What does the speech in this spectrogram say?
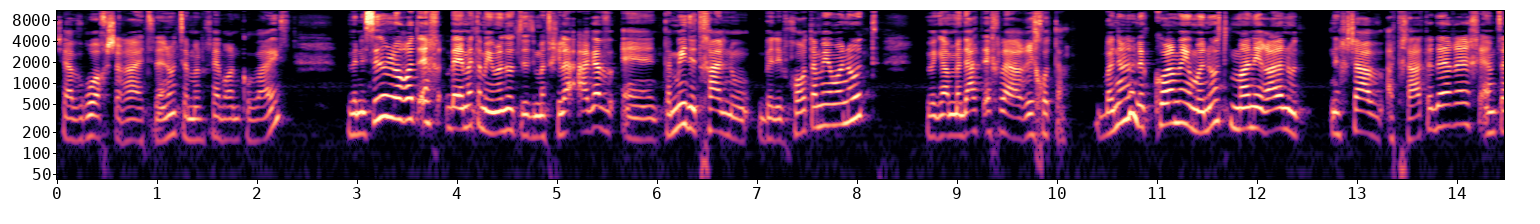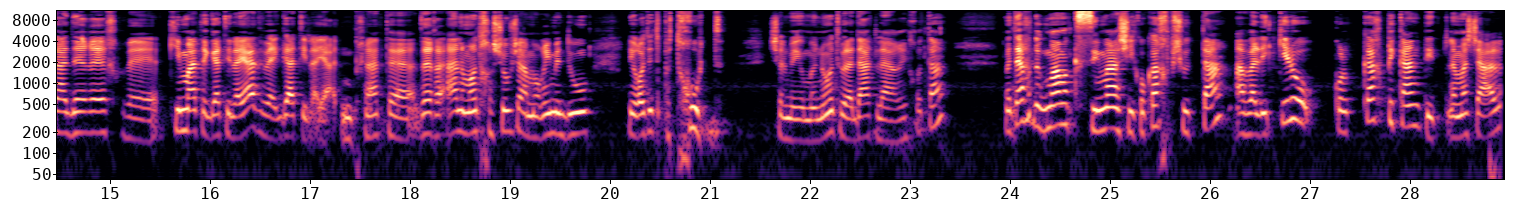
שעברו הכשרה אצלנו אצל מנחה ברנקו וייס וניסינו לראות איך באמת המיומנות הזאת מתחילה אגב אה, תמיד התחלנו בלבחור את המיומנות וגם לדעת איך להעריך אותה. בנינו לכל מיומנות מה נראה לנו נחשב התחלת הדרך, אמצע הדרך, וכמעט הגעתי ליד והגעתי ליד. מבחינת אה, זה היה לנו מאוד חשוב שהמורים ידעו לראות התפתחות של מיומנות ולדעת להעריך אותה. ואתן לך דוגמה מקסימה שהיא כל כך פשוטה, אבל היא כאילו כל כך פיקנטית. למשל,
